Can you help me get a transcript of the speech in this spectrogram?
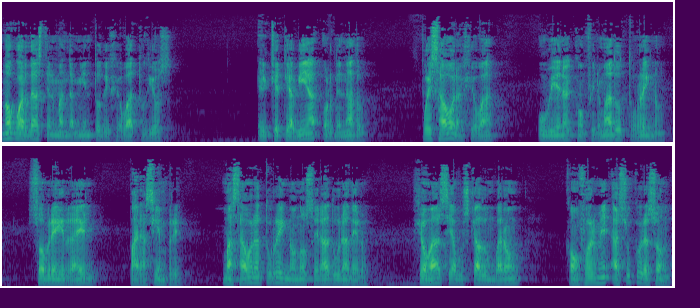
No guardaste el mandamiento de Jehová tu Dios, el que te había ordenado. Pues ahora, Jehová, hubiera confirmado tu reino sobre Israel para siempre. Mas ahora tu reino no será duradero. Jehová se ha buscado un varón conforme a su corazón,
